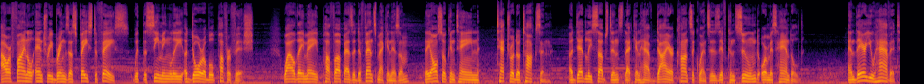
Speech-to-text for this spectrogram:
Our final entry brings us face to face with the seemingly adorable pufferfish. While they may puff up as a defense mechanism, they also contain tetrodotoxin, a deadly substance that can have dire consequences if consumed or mishandled. And there you have it,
